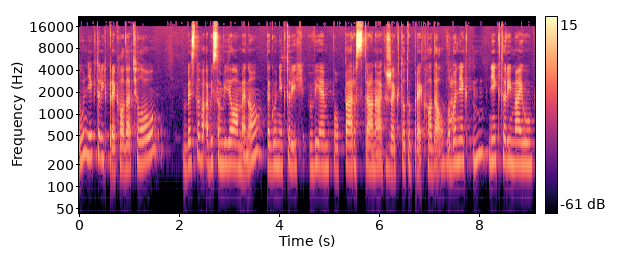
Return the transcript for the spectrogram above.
U niektorých prekladateľov bez toho, aby som videla meno, tak u niektorých viem po pár stranách, že kto to prekladal. Lebo niek- hm, niektorí majú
